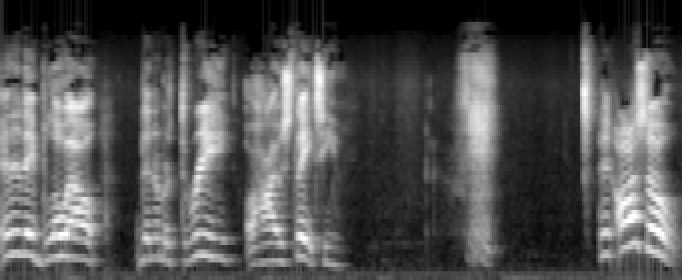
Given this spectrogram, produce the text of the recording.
and then they blow out the number three Ohio State team. And also,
